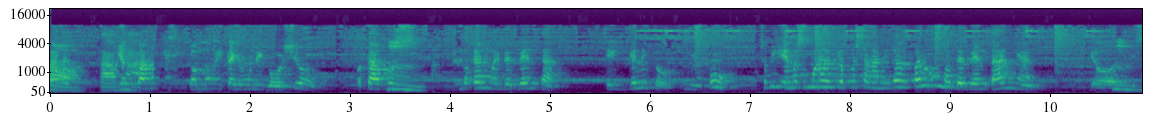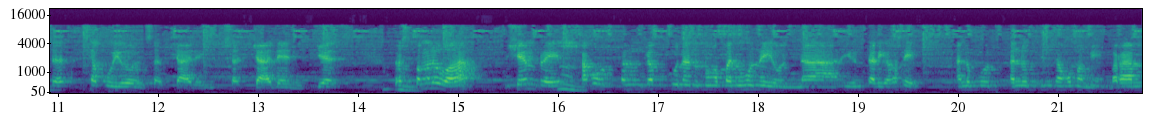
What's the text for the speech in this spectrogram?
bakit oh, yung pang-isipan mo ita yung negosyo? O tapos, hmm. magkano may bebenta? Eh, ganito. Oh, sabi, eh, mas mahal ka pa sa kanila. Paano kung mabebentahan yan? Yun, hmm. isa, isa po yun sa challenge, sa challenge. Yes. Tapos hmm. pangalawa, Siyempre, hmm. ako tanggap ko na ng mga panahon na yun na yun talaga kasi ano po ano din ako mami. Marami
